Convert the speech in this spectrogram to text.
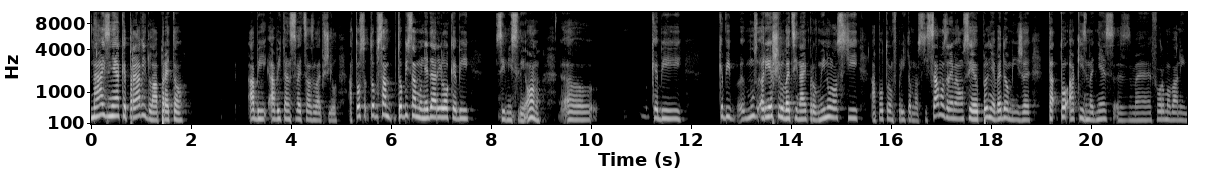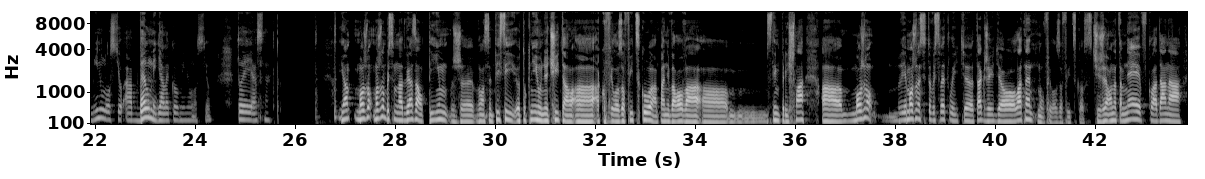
nájsť nejaké pravidlá preto, aby, aby ten svet sa zlepšil. A to, to, sa, to by sa mu nedarilo, keby si myslí on. Eh, keby, keby mu riešil veci najprv v minulosti a potom v prítomnosti. Samozrejme, on si je plne vedomý, že ta, to, aký sme dnes, sme formovaní minulosťou a veľmi ďalekou minulosťou. To je jasné. Ja možno, možno by som nadviazal tým, že vlastne ty si tú knihu nečítal uh, ako filozofickú a pani Valová uh, s tým prišla. Uh, možno je možné si to vysvetliť uh, tak, že ide o latentnú filozofickosť. Čiže ona tam nie je vkladaná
